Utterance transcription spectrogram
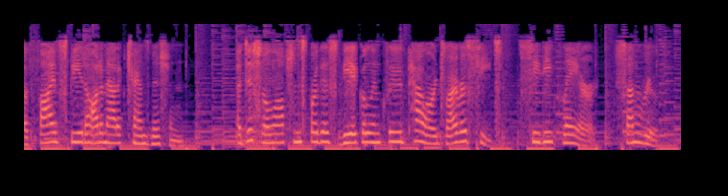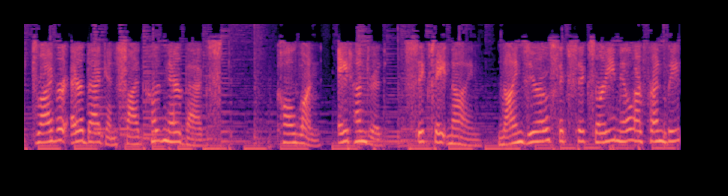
a 5-speed automatic transmission. Additional options for this vehicle include power driver's seat, CD player, sunroof, driver airbag and side curtain airbags. Call 1-800-689-9066 or email our friendly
